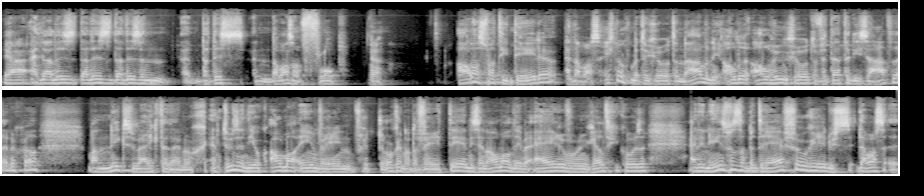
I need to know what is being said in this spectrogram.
Ja, en dat, is, dat, is, dat, is een, dat, is een, dat was een flop Ja. Alles wat die deden, en dat was echt nog met de grote namen, al, de, al hun grote vedetten die zaten daar nog wel, maar niks werkte daar nog. En toen zijn die ook allemaal één voor één vertrokken naar de VRT en die zijn allemaal, die hebben eieren voor hun geld gekozen. En ineens was dat bedrijf zo gereduceerd, dat was, eh,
